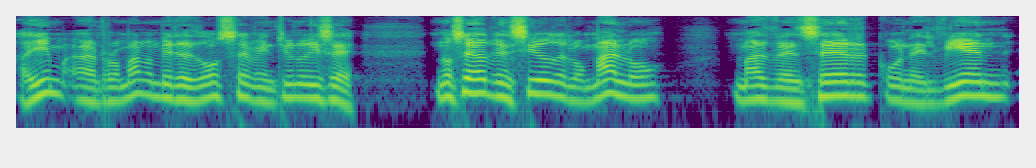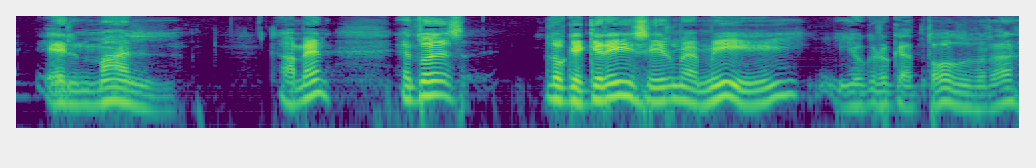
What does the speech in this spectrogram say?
Ahí en Romanos, mire, 12, 21 dice, no seas vencido de lo malo, más vencer con el bien el mal. Amén. Entonces, lo que quiere decirme a mí, y yo creo que a todos, ¿verdad?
